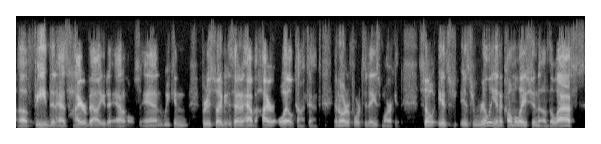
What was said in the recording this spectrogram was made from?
uh, feed that has higher value to animals, and we can produce soybeans that have higher oil content in order for today's market. So it's it's really an accumulation of the last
